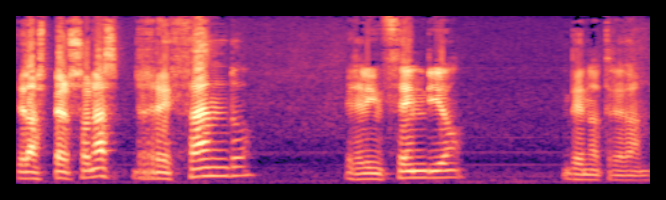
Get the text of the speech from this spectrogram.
de las personas rezando en el incendio de Notre Dame.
